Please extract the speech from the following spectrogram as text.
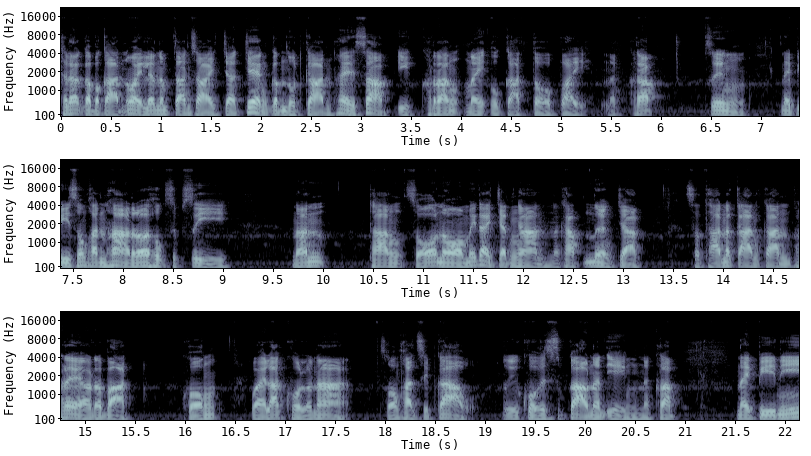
คณะกรรมการอ้อยและน้ำตาลทรายจะแจ้งกำหนดการให้ทราบอีกครั้งในโอกาสต่อไปนะครับ ซึ่งในปี 2564 นั้นทางสอนอไม่ได้จัดงานนะครับ เนื่องจากสถานการณ์การแพร่ระบาดของไวรัสโคโรนา 2019 หรือโควิด -19 นั่นเองนะครับ ในปีนี้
